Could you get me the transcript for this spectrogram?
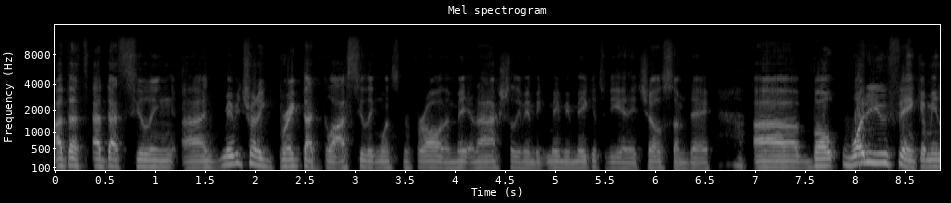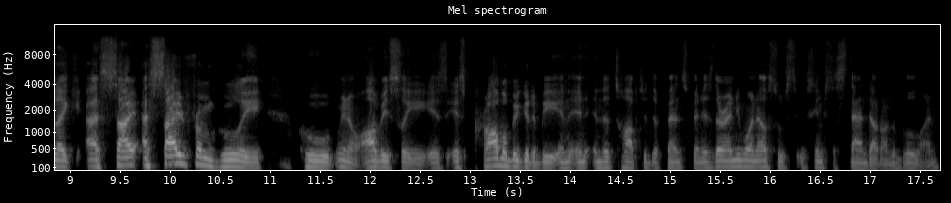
at that at that ceiling uh, and maybe trying to break that glass ceiling once and for all and, and actually maybe maybe make it to the NHL someday. Uh, but what do you think? I mean, like aside aside from Guhle, who you know obviously is is probably going to be in, in, in the top two defensemen, is there anyone else who, who seems to stand out on the blue line?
